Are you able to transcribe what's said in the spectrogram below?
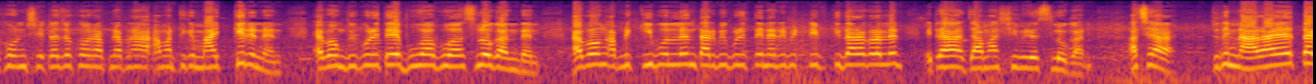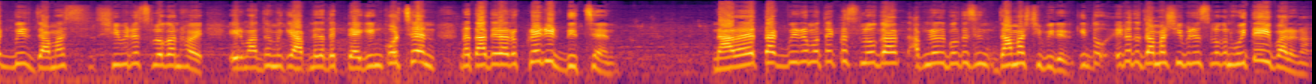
এখন সেটা যখন আপনি আপনার, আমার থেকে মাইক কেড়ে নেন এবং বিপরীতে ভুয়া ভুয়া স্লোগান দেন এবং আপনি কি বললেন, তার বিপরীতে নেগেটিভ কি দাঁড়া করলেন, এটা জামা শিবিরের স্লোগান। আচ্ছা যদি নারায় তাকবীর জামা শিবিরের স্লোগান হয়, এর মাধ্যমে কি আপনি তাদের ট্যাগিং করছেন, না তাদের আরও ক্রেডিট দিচ্ছেন? নারায় তাকবীরের মতো একটা স্লোগান আপনারা বলতেছেন জামা শিবিরের, কিন্তু এটা তো জামা শিবিরের স্লোগান হইতেই পারে না।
